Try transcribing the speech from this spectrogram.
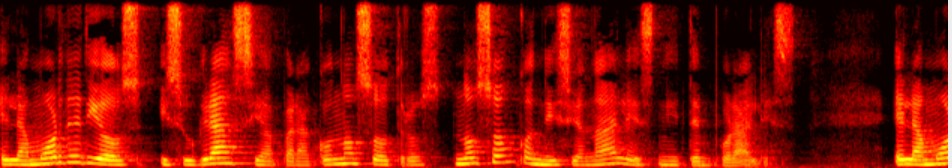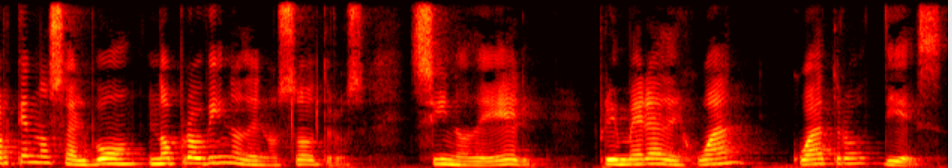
el amor de Dios y su gracia para con nosotros no son condicionales ni temporales. El amor que nos salvó no provino de nosotros, sino de Él. Primera de Juan 4:10.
